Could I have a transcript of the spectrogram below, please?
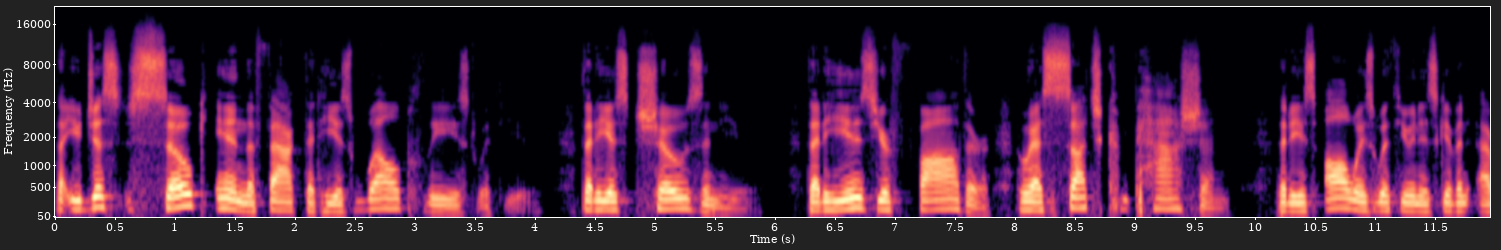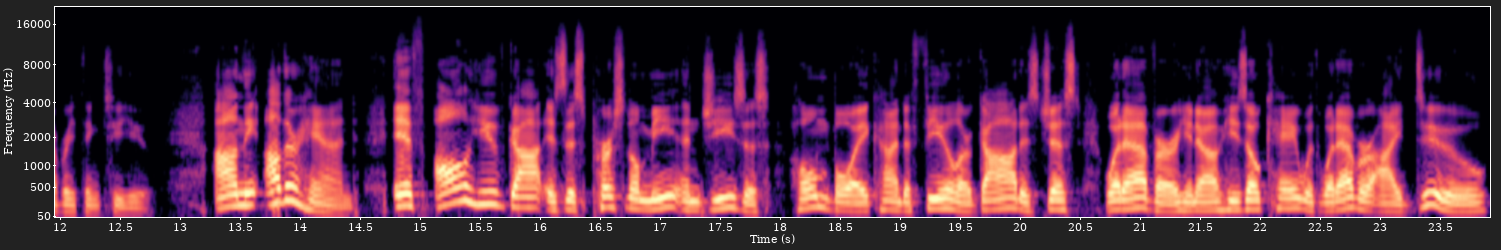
That you just soak in the fact that He is well pleased with you, that He has chosen you that He is your Father who has such compassion that He is always with you and has given everything to you. On the other hand, if all you've got is this personal me and Jesus homeboy kind of feel, or God is just whatever, you know, He's okay with whatever I do,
